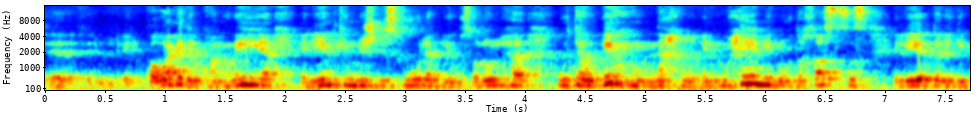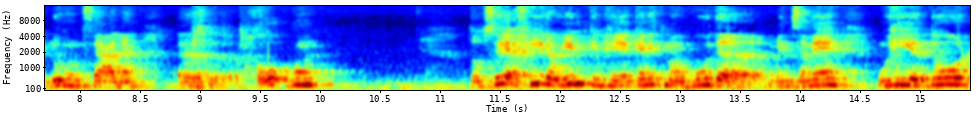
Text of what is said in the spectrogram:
القواعد القانونية اللي يمكن مش بسهولة بيوصلوا لها وتوجيههم نحو المحامي المتخصص اللي يقدر يجيب لهم فعلا حقوقهم. توصية أخيرة ويمكن هي كانت موجودة من زمان وهي دور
